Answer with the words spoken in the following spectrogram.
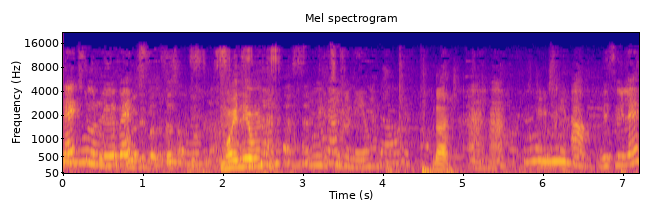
Seks doen Löwe. Mooie leeuwen. Leeuw. Daar. Aha. Er is geen A. Wie viele?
